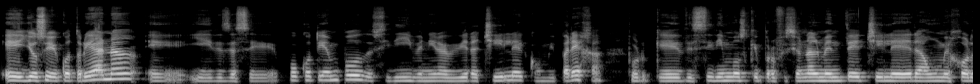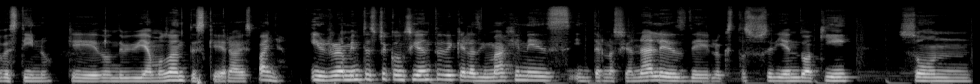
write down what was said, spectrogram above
Eh, yo soy ecuatoriana eh, y desde hace poco tiempo decidí venir a vivir a Chile con mi pareja porque decidimos que profesionalmente Chile era un mejor destino que donde vivíamos antes, que era España. Y realmente estoy consciente de que las imágenes internacionales de lo que está sucediendo aquí son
